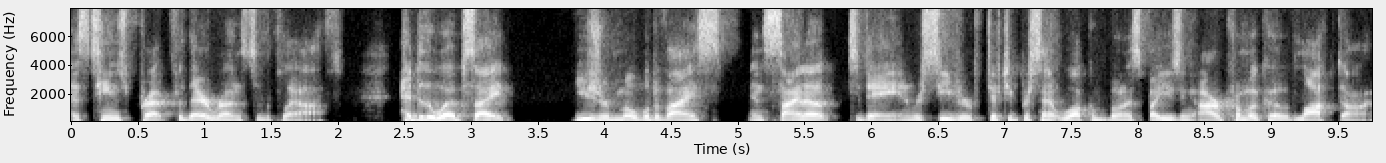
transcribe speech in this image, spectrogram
as teams prep for their runs to the playoffs. Head to the website, use your mobile device, and sign up today and receive your 50% welcome bonus by using our promo code locked on.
